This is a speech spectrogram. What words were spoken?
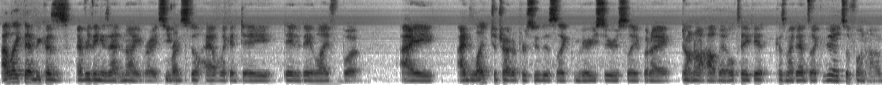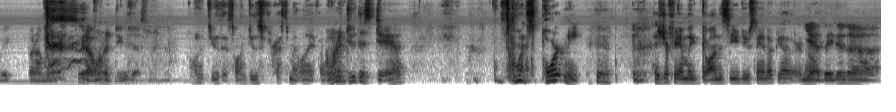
I like that because everything is at night, right? So you can still have like a day day to day life, but I I'd like to try to pursue this like very seriously, but I don't know how they'll take it because my dad's like, yeah, it's a fun hobby, but I'm like, dude, I want to do this, man. I want to do this. I want to do this for the rest of my life. I want to do this, dad. Someone support me. Has your family gone to see you do stand up yet? Or no? Yeah, they did a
